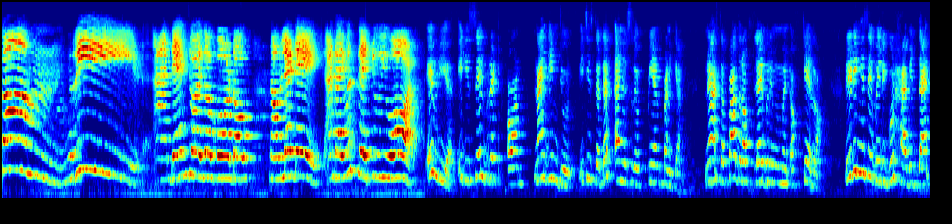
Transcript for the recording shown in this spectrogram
Come, read and enjoy the world of knowledge. And I will say to you all, Every year, it is celebrated on 19 June, which is the death anniversary of P.N. Panikar, known as the father of library movement of Kerala. Reading is a very good habit that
